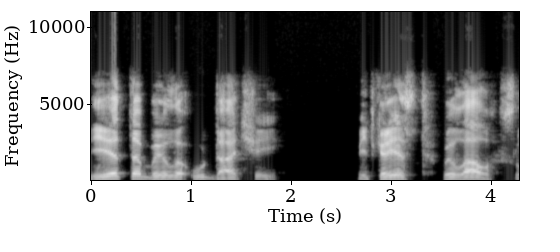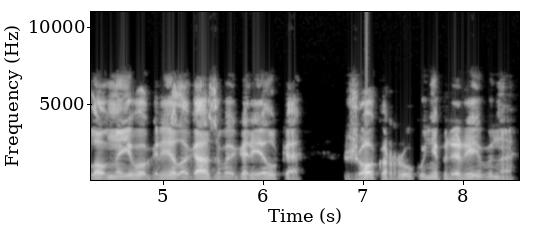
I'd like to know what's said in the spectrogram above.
И это было удачей. Ведь крест пылал, словно его грела газовая горелка, жег руку непрерывно.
